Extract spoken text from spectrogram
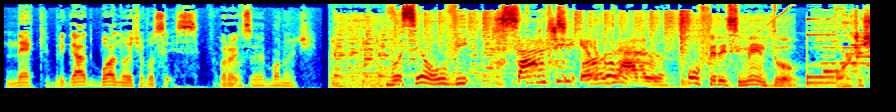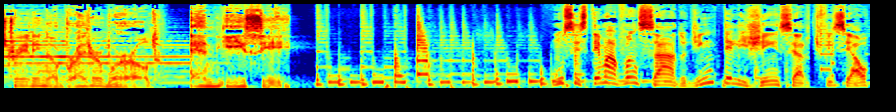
NEC. Obrigado, boa noite a vocês. Boa noite. Você, boa noite. Você ouve Start Eldorado. Oferecimento Orchestrating a Brighter World. NEC. Um sistema avançado de inteligência artificial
